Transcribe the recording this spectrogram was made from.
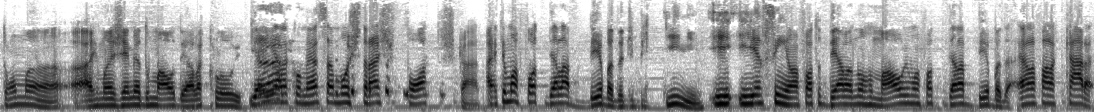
toma a irmã gêmea do mal dela, Chloe. E aí ela começa a mostrar as fotos, cara. Aí tem uma foto dela bêbada de biquíni. E, e assim, é uma foto dela normal e uma foto dela bêbada. Ela fala, cara,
